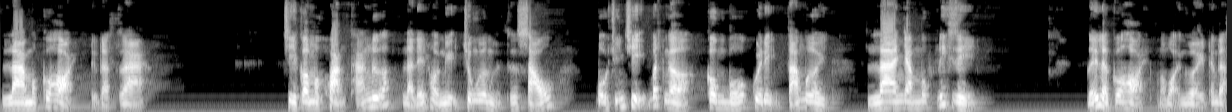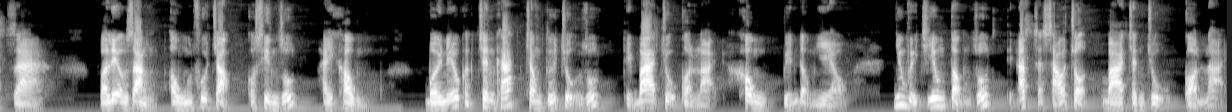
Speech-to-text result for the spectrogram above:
là một câu hỏi được đặt ra. Chỉ còn một khoảng tháng nữa là đến Hội nghị Trung ương lần thứ 6, Bộ Chính trị bất ngờ công bố quy định 80 là nhằm mục đích gì? Đấy là câu hỏi mà mọi người đang đặt ra. Và liệu rằng ông Nguyễn Phú Trọng có xin rút hay không? Bởi nếu các chân khác trong tứ trụ rút thì ba trụ còn lại không biến động nhiều. Nhưng vị trí ông Tổng rút thì ắt sẽ xáo trộn ba chân trụ còn lại.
